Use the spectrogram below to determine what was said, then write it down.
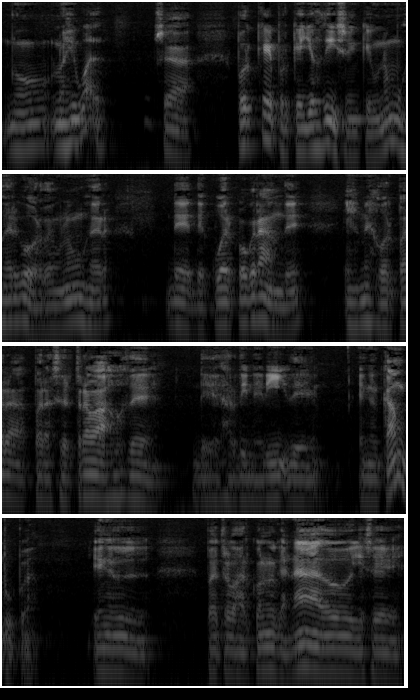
no, no es igual. O sea, ¿Por qué? Porque ellos dicen que una mujer gorda, una mujer de, cuerpo grande, es mejor para, hacer trabajos de, jardinería de, en el campo, pues, en el, para trabajar con el ganado y ese,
